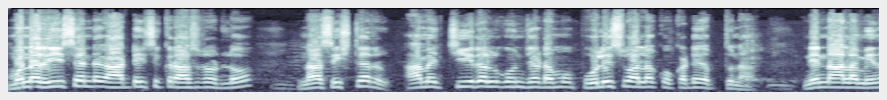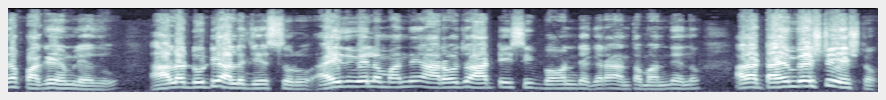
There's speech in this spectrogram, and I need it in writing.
మొన్న రీసెంట్గా ఆర్టీసీ క్రాస్ రోడ్లో నా సిస్టర్ ఆమె చీరలు గుంజడము పోలీస్ వాళ్ళకు ఒకటే చెప్తున్నా. నేను వాళ్ళ మీద పగ ఏం లేదు. వాళ్ళ డ్యూటీ వాళ్ళు చేస్తారు. ఐదు వేల మంది ఆ రోజు ఆర్టీసీ భవన్ దగ్గర అంతమంది ఏందో అలా టైం వేస్ట్ చేసినావు.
